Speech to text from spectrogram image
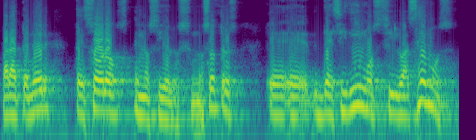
para tener tesoros en los cielos. Nosotros eh, eh, decidimos si lo hacemos.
